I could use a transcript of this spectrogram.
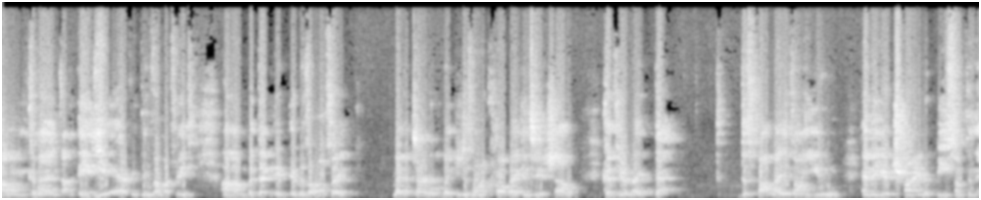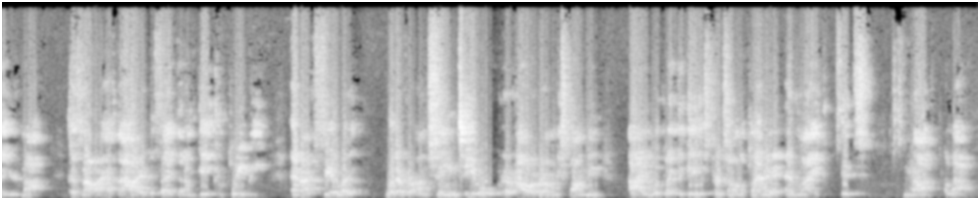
Um, cause I, yeah, everything's on my face. Um, but then it, it was almost like, like a turtle. Like, you just want to crawl back into your shell because you're like that, the spotlight is on you and then you're trying to be something that you're not. Because now I have to hide the fact that I'm gay completely. And I feel like whatever I'm saying to you or whatever, however I'm responding, I look like the gayest person on the planet, and like it's not allowed.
